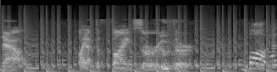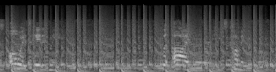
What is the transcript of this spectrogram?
Now, I have to find Sir Uther. Bob has always hated me. But I know where he's coming from.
